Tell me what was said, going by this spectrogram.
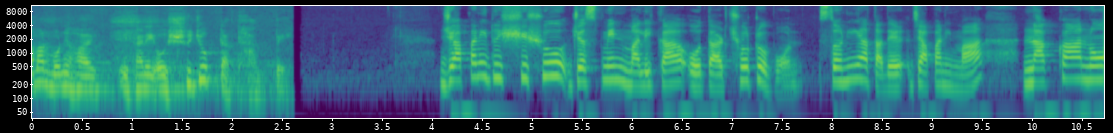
আমার মনে হয়, এখানে ওই সুযোগটা থাকবে। জাপানি দুই শিশু, জসমিন মালিকা ও তার ছোট বোন সোনিয়া, তাদের জাপানি মা নাকানো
